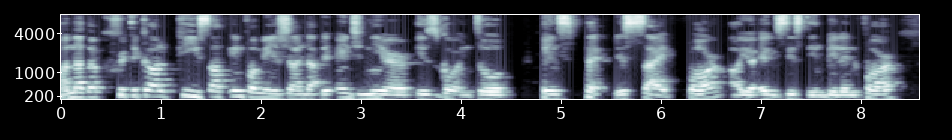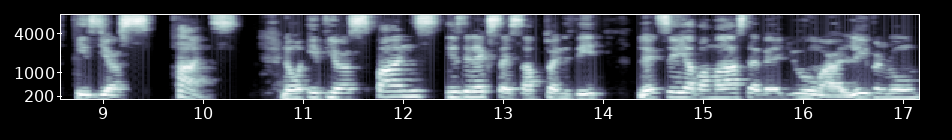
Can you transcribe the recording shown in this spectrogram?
Another critical piece of information that the engineer is going to inspect the site for or your existing building for is your spans. Now, if your spans is in excess of 20 feet, let's say you have a master bedroom or a living room,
